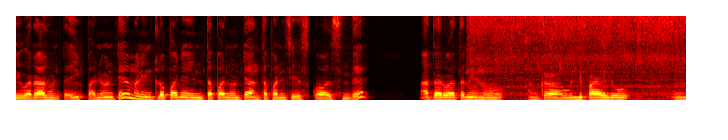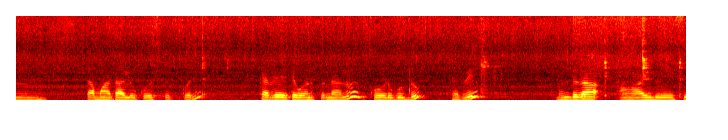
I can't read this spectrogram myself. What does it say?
వివరాలు ఉంటాయి. పని ఉంటే మన ఇంట్లో పని ఎంత పని ఉంటే అంత పని చేసుకోవాల్సిందే. ఆ తర్వాత నేను ఇంకా ఉల్లిపాయలు టమాటాలు కోసి పెట్టుకొని కర్రీ అయితే వండుతున్నాను. కోడిగుడ్డు కర్రీ. ముందుగా ఆయిల్ వేసి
